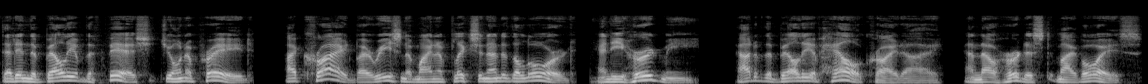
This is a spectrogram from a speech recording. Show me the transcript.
that in the belly of the fish Jonah prayed. I cried by reason of mine affliction unto the Lord, and he heard me. Out of the belly of hell cried I, and thou heardest my voice.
